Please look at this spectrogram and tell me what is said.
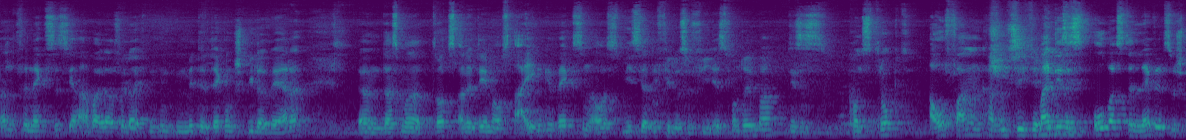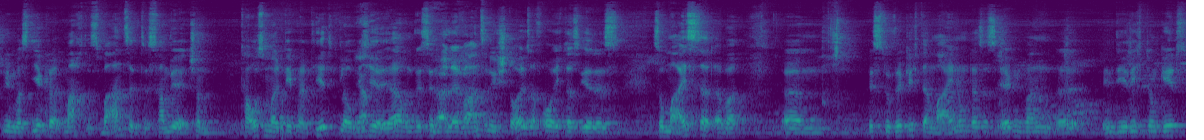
dann für nächstes Jahr, weil er vielleicht ein hinten Mitte Deckungsspieler wäre, ähm, dass man trotz alledem aus Eigengewächsen, aus wie es ja die Philosophie ist von Rimba, dieses Konstrukt auffangen kann. Ich meine, dieses oberste Level zu spielen, was ihr gerade macht, ist Wahnsinn. Das haben wir jetzt schon tausendmal debattiert, glaube ich, Ja. hier. Ja? Und wir sind alle wahnsinnig stolz auf euch, dass ihr das so meistert. Aber ähm, bist du wirklich der Meinung, dass es irgendwann äh, in die Richtung geht,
